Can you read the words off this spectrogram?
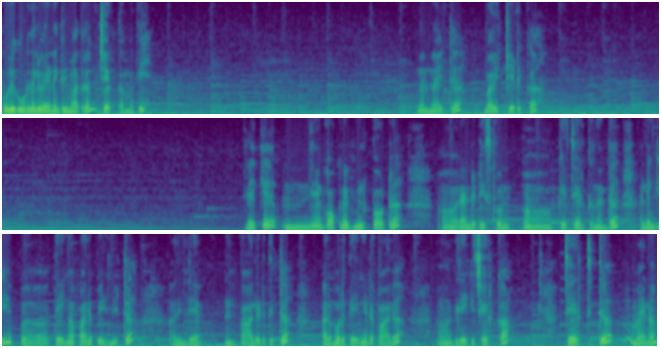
പുളി കൂടുതൽ വേണമെങ്കിൽ മാത്രം ചേർത്താൽ മതി. നന്നായിട്ട് വഴറ്റിയെടുക്കുക. ഇതിലേക്ക് ഞാൻ കോക്കനട്ട് മിൽക്ക് പൗഡർ രണ്ട് ടീസ്പൂൺ ഒക്കെ ചേർക്കുന്നുണ്ട്. അല്ലെങ്കിൽ തേങ്ങാപ്പാൽ പിഴിഞ്ഞിട്ട് അതിന്റെ പാലെടുത്തിട്ട് അരമുറി തേങ്ങയുടെ പാൽ ഇതിലേക്ക് ചേർക്കുക. ചേർത്തിട്ട് വേണം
